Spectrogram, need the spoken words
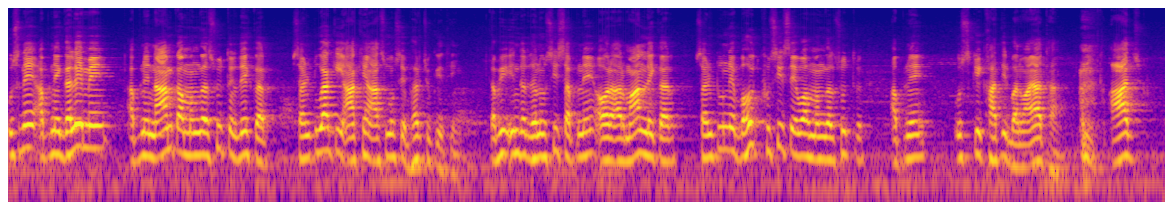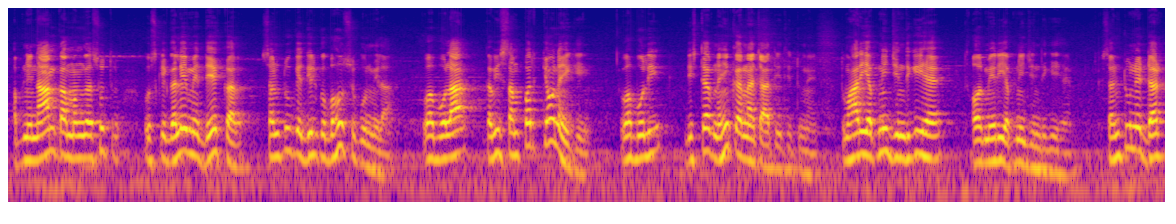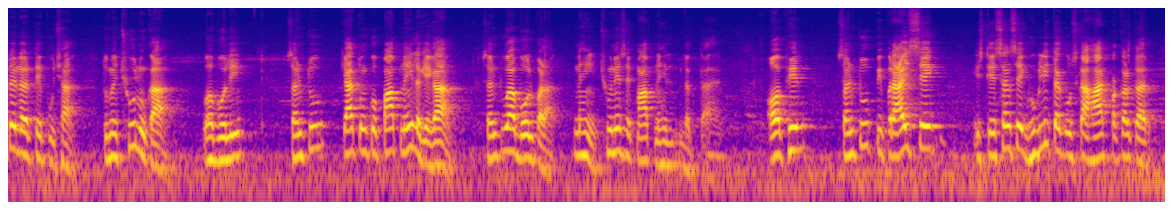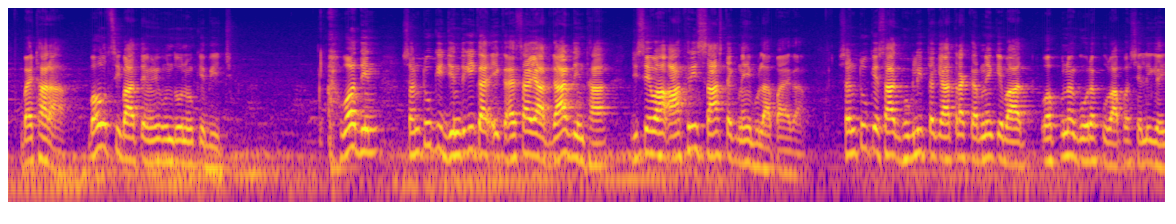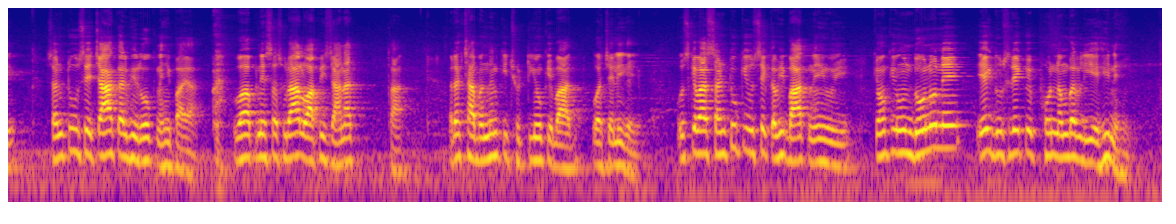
उसने अपने गले में अपने नाम का मंगलसूत्र देखकर संटुआ की आँखें आंसुओं से भर चुकी थीं। कभी इंद्रधनुषी सपने और अरमान लेकर संटू ने बहुत खुशी से वह मंगलसूत्र अपने उसकी खातिर बनवाया था। आज अपने नाम का मंगलसूत्र उसके गले में देखकर संटू के दिल को बहुत सुकून मिला। वह बोला, कभी संपर्क क्यों नहीं की? वह बोली, डिस्टर्ब नहीं करना चाहती थी तुम्हें। तुम्हारी अपनी ज़िंदगी है और मेरी अपनी ज़िंदगी है। संटू ने डरते डरते पूछा तुम्हें छू लूँ का वह बोली, संटू, क्या तुमको पाप नहीं लगेगा? संटुआ बोल पड़ा, नहीं, छूने से पाप नहीं लगता है। और फिर संटू पिपराइज से, स्टेशन से घुगली तक उसका हाथ पकड़कर बैठा रहा। बहुत सी बातें हुई उन दोनों के बीच। वह दिन संटू की ज़िंदगी का एक ऐसा यादगार दिन था, जिसे वह आखिरी सांस तक नहीं भुला पाएगा। संटू के साथ घुगली तक यात्रा करने के बाद वह पुनः गोरखपुर वापस चली गई। संटू उसे चाह कर भी रोक नहीं पाया। वह अपने ससुराल वापस जाना था। रक्षाबंधन की छुट्टियों के बाद वह चली गई। उसके बाद संटू की उससे कभी बात नहीं हुई, क्योंकि उन दोनों ने एक दूसरे के फ़ोन नंबर लिए ही नहीं।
